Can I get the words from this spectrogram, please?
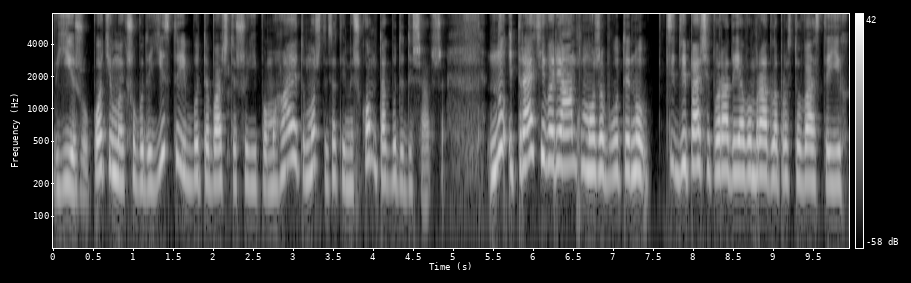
в їжу. Потім, якщо буде їсти і будете бачити, що їй допомагає, то можете взяти мішком, так буде дешевше. Ну і третій варіант може бути. ну, Ці дві перші поради я вам радила просто ввести їх,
